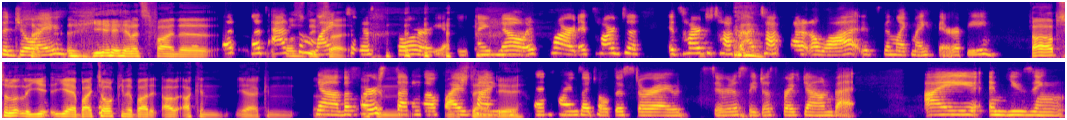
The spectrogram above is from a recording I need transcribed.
the joy. yeah, let's find a. Let's, let's add some light side. to this story. I know it's hard. It's hard to it's hard to talk about. I've talked about it a lot. It's been like my therapy. Oh, absolutely. Yeah, by talking about it, I, I can. Yeah, I can. Uh, yeah, the first I, I don't know five times, yeah. ten times I told this story, I would seriously just break down. But I am using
